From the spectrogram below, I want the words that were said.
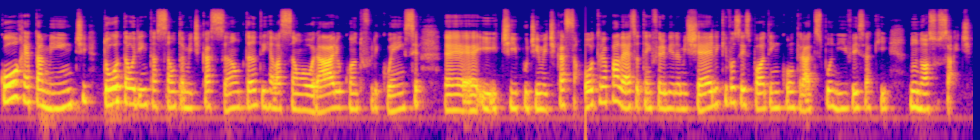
corretamente toda a orientação da medicação, tanto em relação ao horário quanto frequência é, e tipo de medicação. Outra palestra da enfermeira Michele que vocês podem encontrar disponíveis aqui no nosso site.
